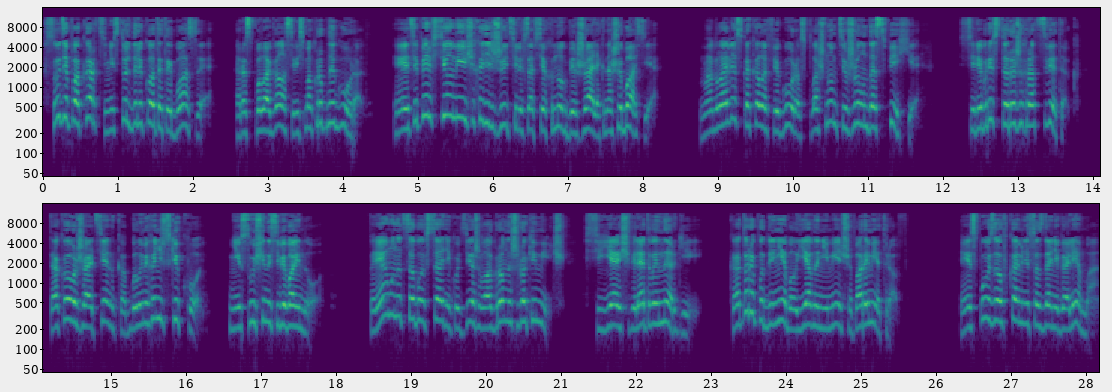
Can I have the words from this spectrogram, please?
Судя по карте, не столь далеко от этой базы располагался весьма крупный город, и теперь все умеющие ходить жители со всех ног бежали к нашей базе. Во главе скакала фигура в сплошном тяжелом доспехе, серебристо-рыжих расцветок. Такого же оттенка был и механический конь, несущий на себе войну. Прямо над собой всадник удерживал огромный широкий меч, сияющий фиолетовой энергией, который по длине был явно не меньше пары метров. Использовав камень создания голема,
